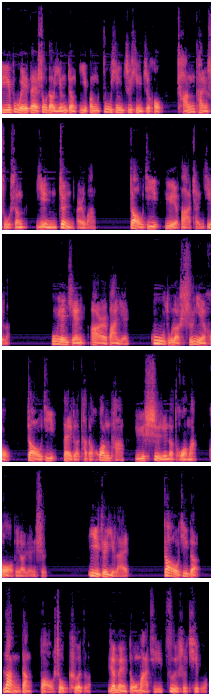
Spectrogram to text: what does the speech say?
吕不韦在收到嬴政一封诛心之信之后，长叹数声，饮鸩而亡。赵姬越发沉寂了。公元前二二八年，孤独了十年后，赵姬带着他的荒唐与世人的唾骂告别了人世。一直以来，赵姬的浪荡饱受苛责，人们都骂其自食其果。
